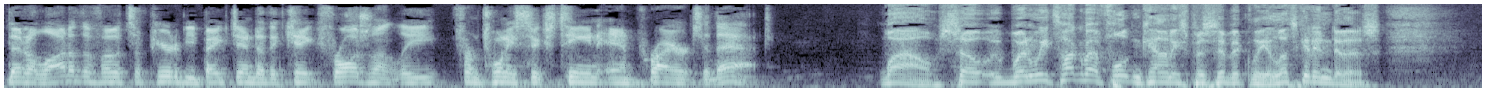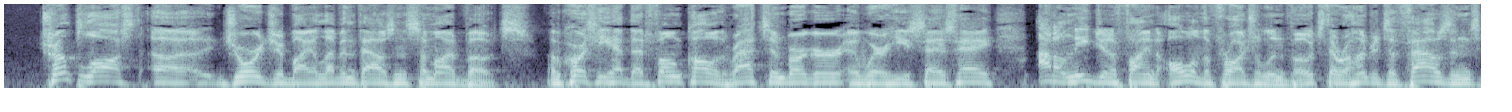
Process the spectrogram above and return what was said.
that a lot of the votes appear to be baked into the cake fraudulently from 2016 and prior to that. Wow. So when we talk about Fulton County specifically, let's get into this. Trump lost uh, Georgia by 11,000 some odd votes. Of course, he had that phone call with Raffensperger uh, where he says, hey, I don't need you to find all of the fraudulent votes. There were hundreds of thousands.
